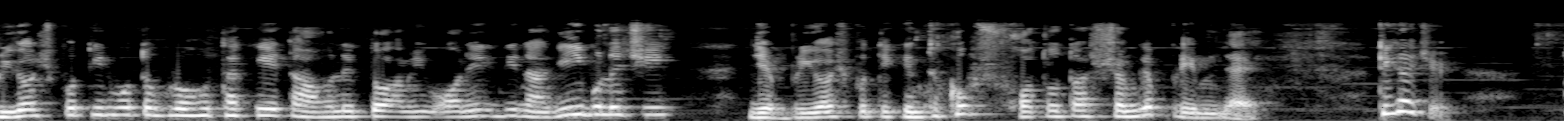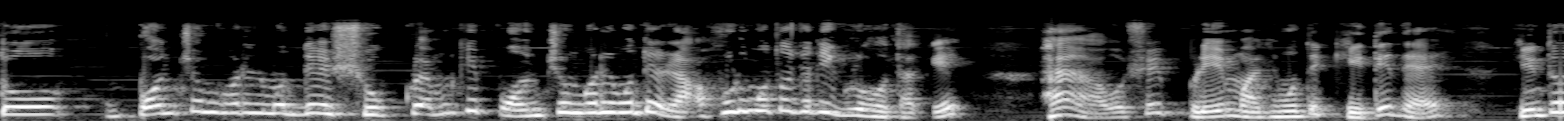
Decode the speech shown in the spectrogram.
বৃহস্পতির মতো গ্রহ থাকে, তাহলে তো আমি অনেক দিন আগেই বলেছি যে বৃহস্পতি কিন্তু খুব সততার সঙ্গে প্রেম দেয়। ঠিক আছে? তো পঞ্চম ঘরের মধ্যে শুক্র এমনকি পঞ্চম ঘরের মধ্যে রাহুর মতো যদি গ্রহ থাকে হ্যাঁ অবশ্যই প্রেম মাঝে মধ্যে কেটে দেয়, কিন্তু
